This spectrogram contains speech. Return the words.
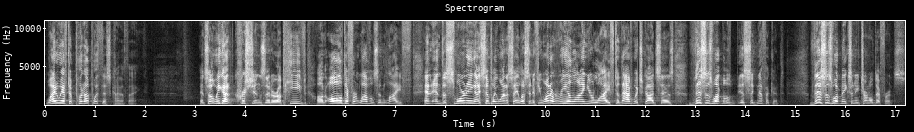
Why do we have to put up with this kind of thing? And so we got Christians that are upheaved on all different levels in life. And, and this morning, I simply want to say listen, if you want to realign your life to that which God says, this is what will, is significant, this is what makes an eternal difference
